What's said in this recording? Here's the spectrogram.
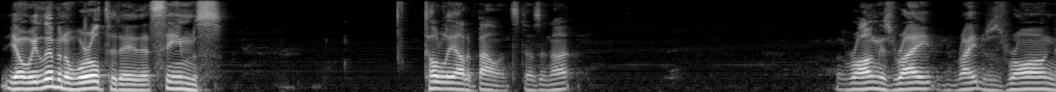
know, we live in a world today that seems totally out of balance, does it not? Wrong is right, right is wrong,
